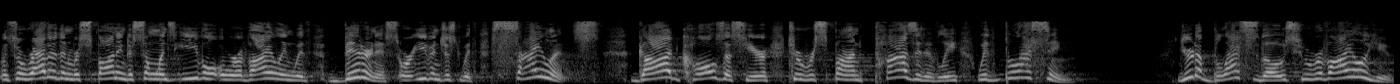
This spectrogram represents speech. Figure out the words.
And so rather than responding to someone's evil or reviling with bitterness or even just with silence, God calls us here to respond positively with blessing. You're to bless those who revile you.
